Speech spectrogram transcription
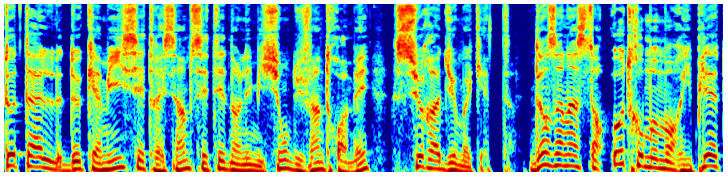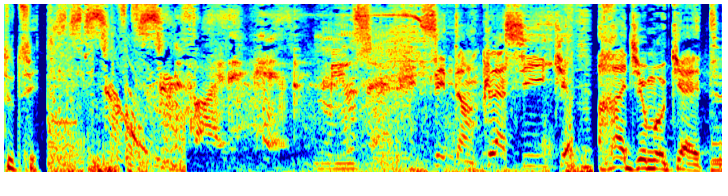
total de Camille, c'est très simple, c'était dans l'émission du 23 mai sur Radio Moquette. Dans un instant, autre moment replay, à tout de suite. C'est un classique Radio Moquette.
